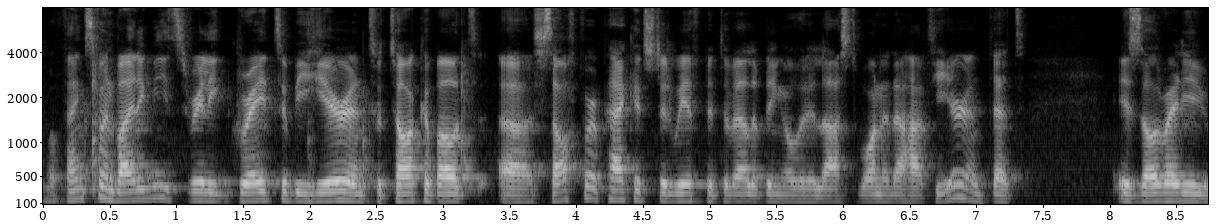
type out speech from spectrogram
Well, thanks for inviting me. It's really great to be here and to talk about a software package that we have been developing over the last one and a half year and that is already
